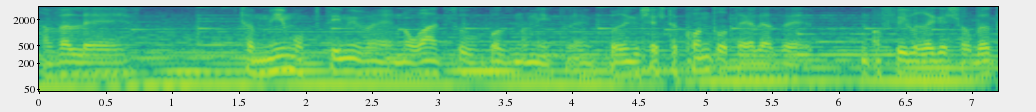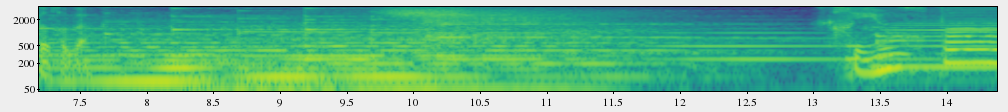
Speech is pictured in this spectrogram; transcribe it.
אבל uh, תמים, אופטימי ונורא עצוב בו זמנית. וברגע שיש את הקונטרות האלה, זה מפעיל רגש הרבה יותר חזק. חיוך פה,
